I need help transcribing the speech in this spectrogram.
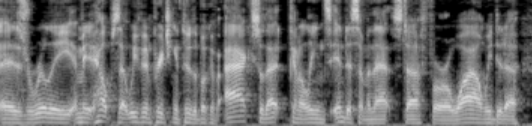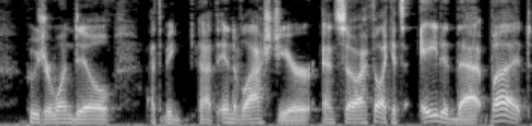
is really, I mean, it helps that we've been preaching through the book of Acts, so that kind of leans into some of that stuff for a while. We did a Who's Your One deal at the big, at the end of last year, and so I feel like it's aided that. But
